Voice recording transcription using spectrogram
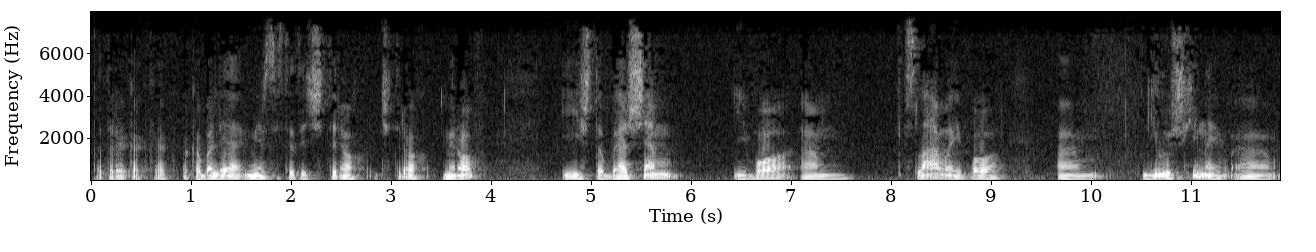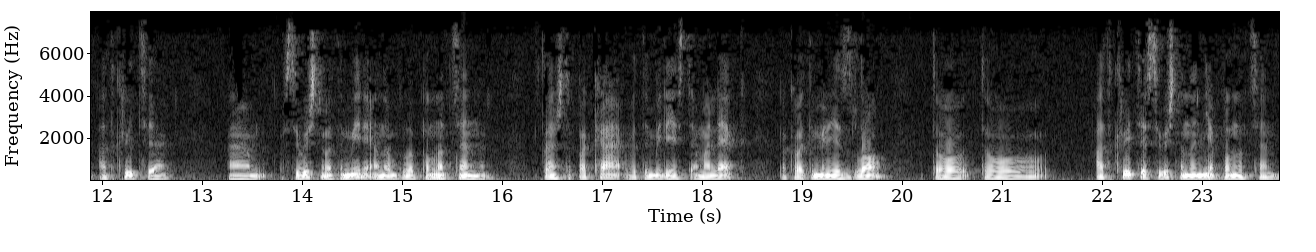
которые, как, как по Кабале, мир состоит из четырех, четырех миров, и чтобы Ашем, его эм, слава, его эм, Гилушхина, э, открытие э, Всевышнего в этом мире, оно было полноценным. Сказать, что пока в этом мире есть Амалек, пока в этом мире есть зло, то, то открытие Всевышнего, оно неполноценно.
